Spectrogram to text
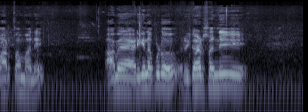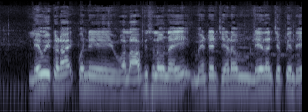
మారుతామని ఆమె అడిగినప్పుడు రికార్డ్స్ అన్నీ లేవు ఇక్కడ కొన్ని వాళ్ళ ఆఫీసులో ఉన్నాయి మెయింటైన్ చేయడం లేదని చెప్పింది.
